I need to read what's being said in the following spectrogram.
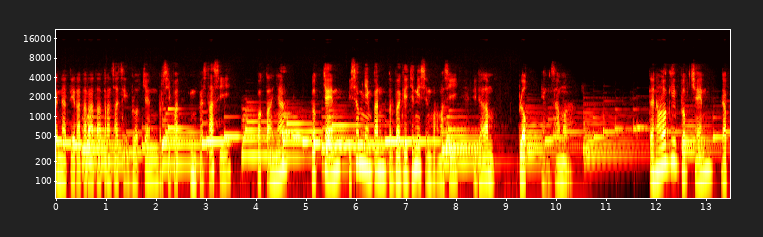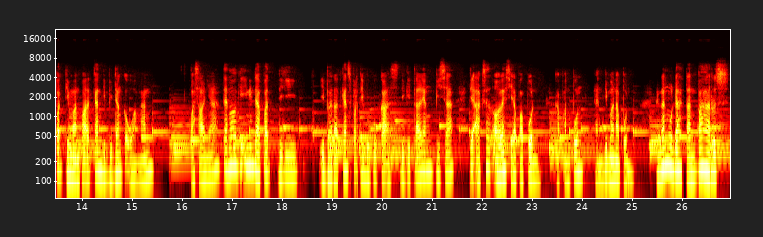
Kendati rata-rata transaksi blockchain bersifat investasi, faktanya blockchain bisa menyimpan berbagai jenis informasi di dalam blok yang sama. Teknologi blockchain dapat dimanfaatkan di bidang keuangan. Pasalnya, teknologi ini dapat di ibaratkan seperti buku kas digital yang bisa diakses oleh siapa pun, kapan pun, dan di mana pun, dengan mudah tanpa harus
